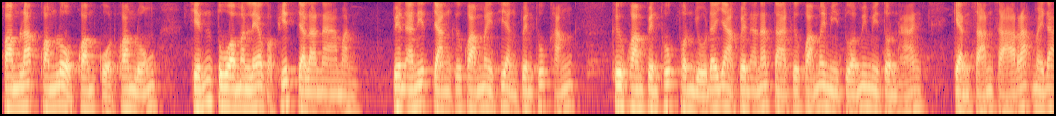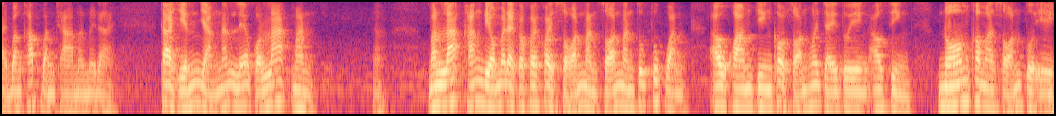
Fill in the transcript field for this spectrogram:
ความรักความโลภความโกรธความหลง เห็นตัวมันแล้วก็พิจารณามัน เป็นอนิจจังคือความไม่เที่ยงเป็นทุกขัง คือความเป็นทุกข์ทนอยู่ได้ยากเป็นอนัตตา คือความไม่มีตัวไม่มีตนหา แก่นสารสาระไม่ได้ บังคับบัญชามันไม่ได้ ถ้าเห็นอย่างนั้นแล้วก็ละมันมันละครั้งเดียวไม่ได้ก็ค่อย ๆ สอนมันสอนมันทุก ๆ วัน เอาความจริงเข้าสอนหัวใจตัวเอง เอาสิ่งน้อมเข้ามาสอนตัวเอง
